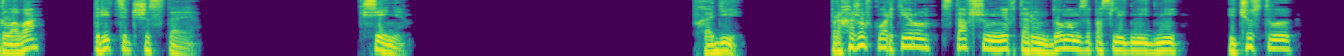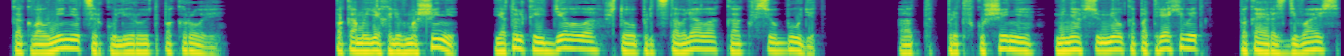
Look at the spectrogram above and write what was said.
Глава 36. Ксения. Входи. Прохожу в квартиру, ставшую мне вторым домом за последние дни, и чувствую, как волнение циркулирует по крови. Пока мы ехали в машине, я только и делала, что представляла, как все будет. От предвкушения меня всю мелко потряхивает, пока я раздеваюсь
